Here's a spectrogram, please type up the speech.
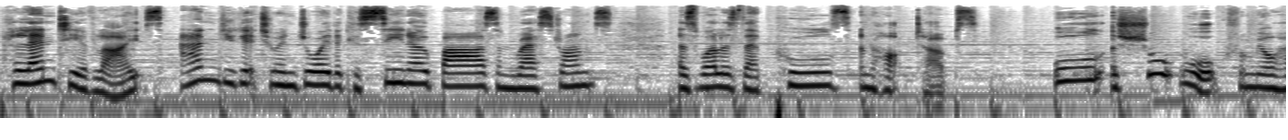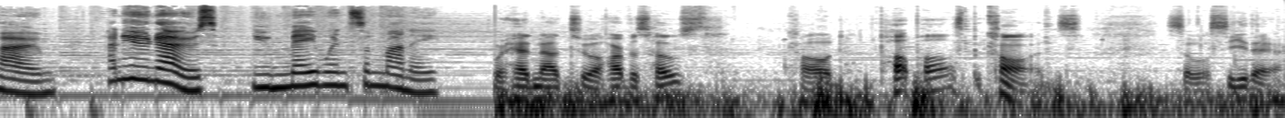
plenty of lights, and you get to enjoy the casino bars and restaurants, as well as their pools and hot tubs. All a short walk from your home, and who knows, you may win some money. We're heading out to a harvest host called Paw Paw's Pecans. So we'll see you there.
